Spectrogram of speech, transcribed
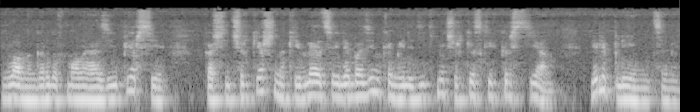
и главных городов Малой Азии и Персии, в качестве черкешинок являются или базинками, или детьми черкесских крестьян, или пленницами,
